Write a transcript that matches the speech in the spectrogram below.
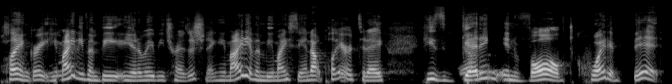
playing great. He might even be, you know, maybe transitioning. He might even be my standout player today. He's getting involved quite a bit.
